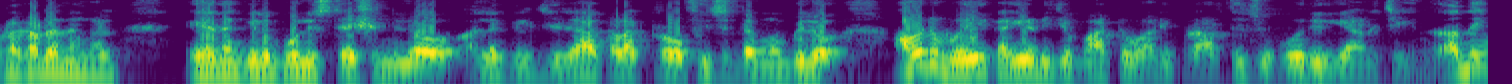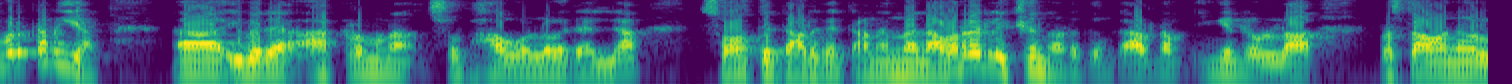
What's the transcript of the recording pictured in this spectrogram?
പ്രകടനങ്ങൾ ഏതെങ്കിലും പോലീസ് സ്റ്റേഷനിലോ അല്ലെങ്കിൽ ജില്ലാ കളക്ടർ ഓഫീസിന്റെ മുമ്പിലോ അവർ പോയി കൈയടിച്ച് പാട്ടുപാടി പ്രാർത്ഥിച്ചു പോരുകയാണ് ചെയ്യുന്നത്. അത് ഇവർക്കറിയാം. ഇവർ ആക്രമണ സ്വഭാവമുള്ളവരല്ല സോഫ്റ്റ് ടാർഗറ്റ് ആണ് എന്നാൽ അവരുടെ ലക്ഷ്യം നടക്കും. കാരണം ഇങ്ങനെയുള്ള പ്രസ്താവനകൾ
